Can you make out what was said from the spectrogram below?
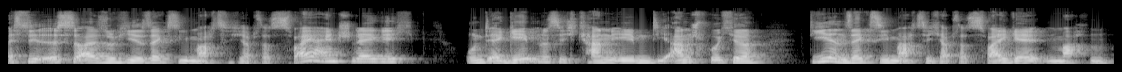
Es ist also hier 687 Absatz 2 einschlägig und ergebnislich kann eben die Ansprüche, die in 687 Absatz 2 geltend machen,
